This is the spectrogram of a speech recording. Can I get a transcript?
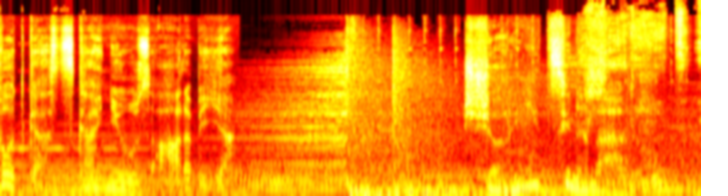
بودكاست سكاي نيوز عربية شريط سينما شريط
